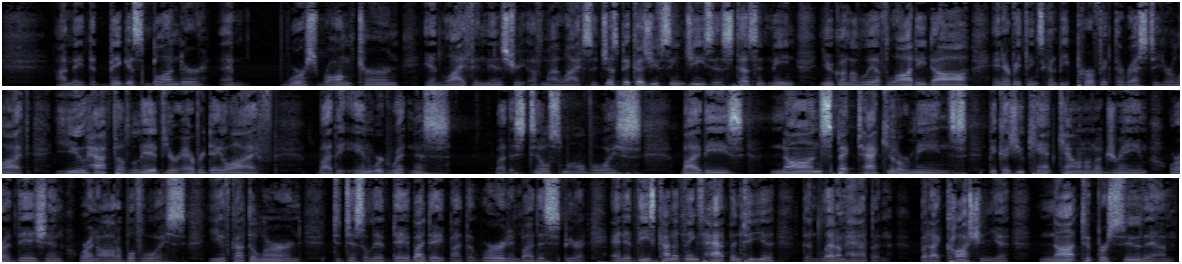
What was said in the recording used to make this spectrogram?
I made the biggest blunder and worst wrong turn in life and ministry of my life. So just because you've seen Jesus doesn't mean you're going to live la di da and everything's going to be perfect the rest of your life. You have to live your everyday life by the inward witness by the still small voice, by these non spectacular means, because you can't count on a dream or a vision or an audible voice. You've got to learn to just live day by day by the Word and by the Spirit. And if these kind of things happen to you, then let them happen. But I caution you not to pursue them.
